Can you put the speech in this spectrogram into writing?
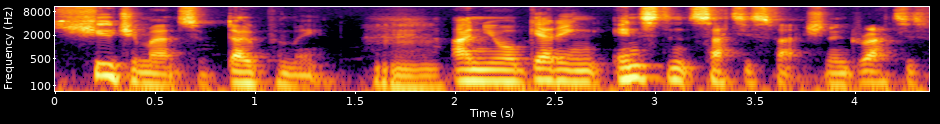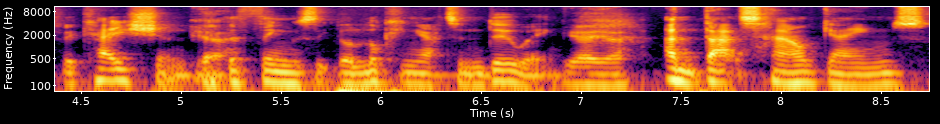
huge amounts of dopamine Mm. and you're getting instant satisfaction and gratification Yeah. for the things that you're looking at and doing Yeah, yeah. and that's how games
